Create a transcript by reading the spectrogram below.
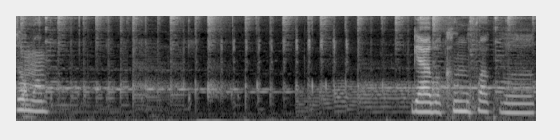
tamam. Gel bakalım ufaklık.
